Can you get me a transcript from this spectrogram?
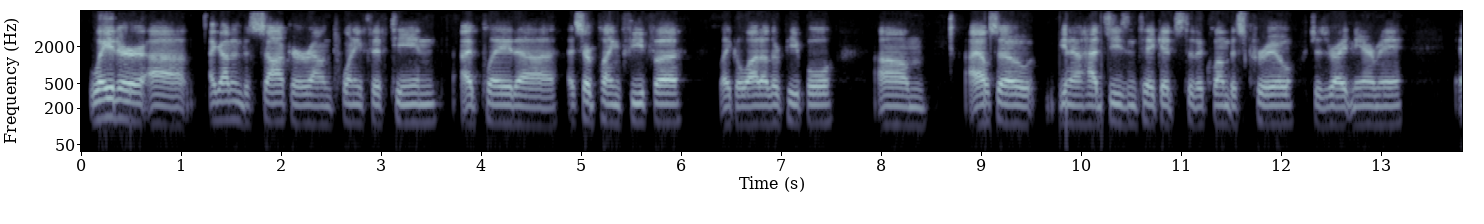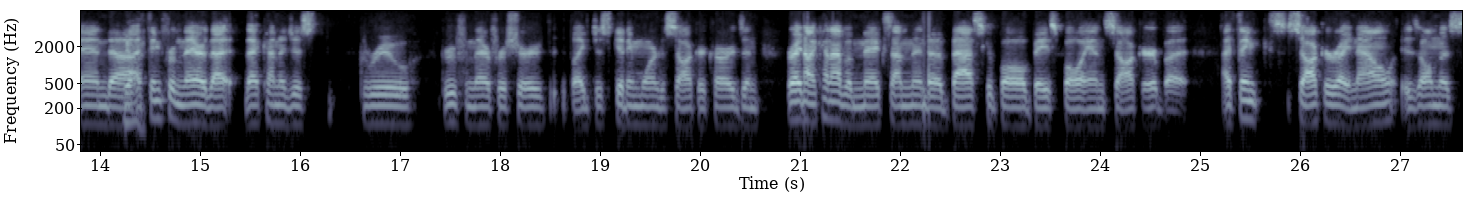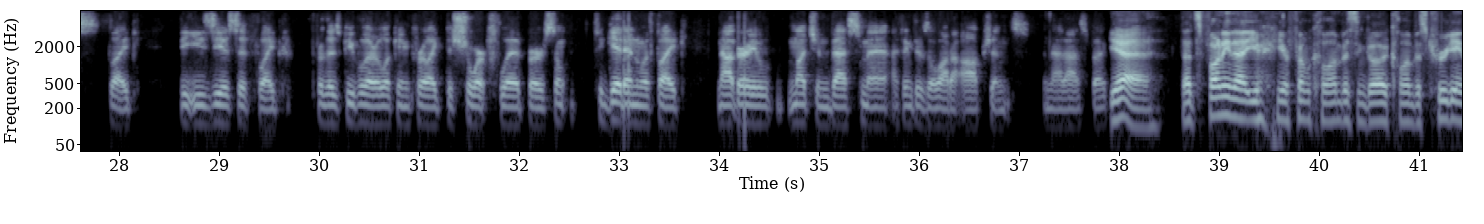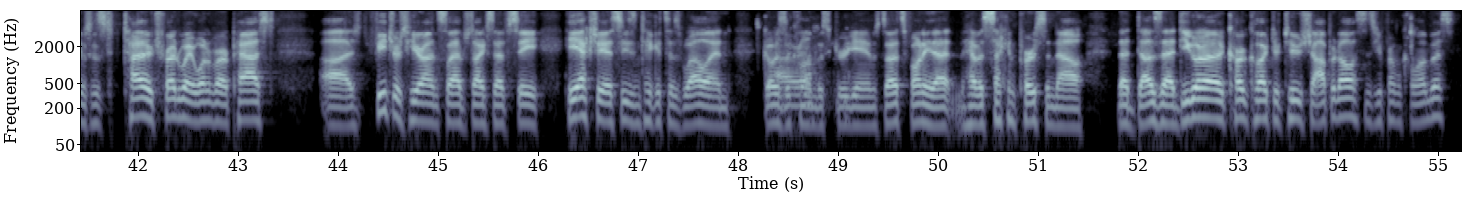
later, uh, I got into soccer around 2015. I played. Uh, I started playing FIFA like a lot of other people. Um, I also, you know, had season tickets to the Columbus Crew, which is right near me and uh, yeah. I think from there that that kind of just grew grew from there for sure. Like just getting more into soccer cards, and right now I kind of have a mix. I'm into basketball, baseball, and soccer, but I think soccer right now is almost like the easiest if like for those people that are looking for like the short flip or some to get in with like not very much investment. I think there's a lot of options in that aspect. Yeah, that's funny that you're you're from Columbus and go to Columbus Crew games because Tyler Treadway, one of our past uh, features here on Slabstox FC. He actually has season tickets as well and goes oh, to Columbus Crew games. So that's funny that have a second person now that does that. Do you go to Card Collector 2 shop at all since you're from Columbus?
